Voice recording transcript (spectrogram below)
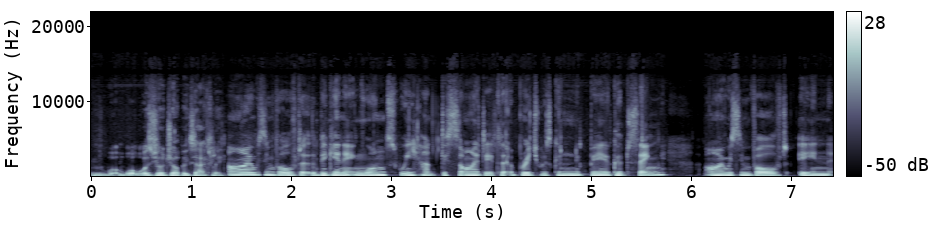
What, what, was your job exactly? I was involved at the beginning. Once we had decided that a bridge was going to be a good thing, I was involved in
